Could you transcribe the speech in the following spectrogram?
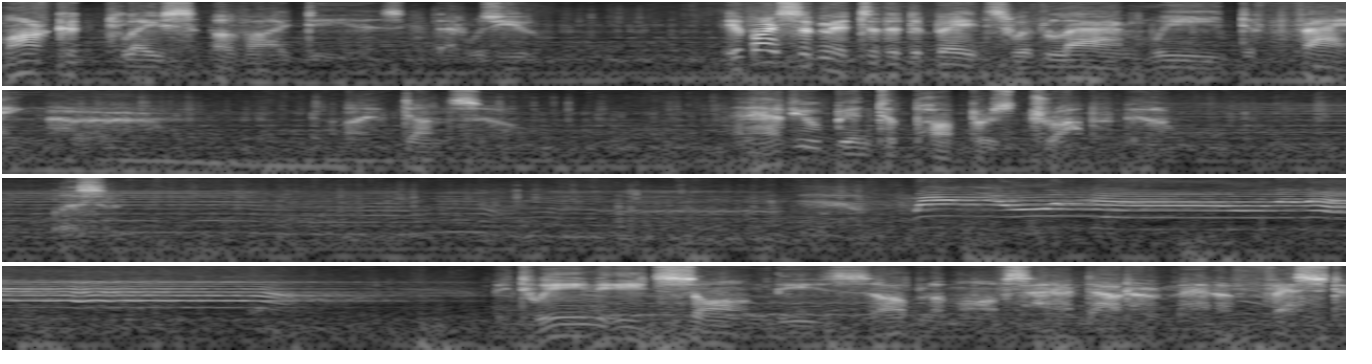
marketplace of ideas. That was you. If I submit to the debates with Lamb, we defang her. I've done so. And have you been to Pauper's drop, Bill? Listen. Between each song, these Oblomovs hand out her manifesto.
